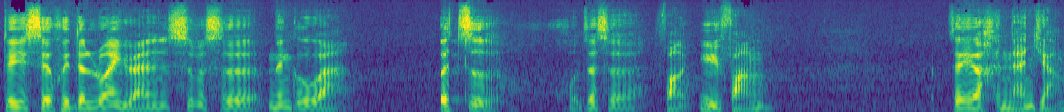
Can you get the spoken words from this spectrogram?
对社会的乱源是不是能够啊遏制或者是防预防？这也很难讲。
